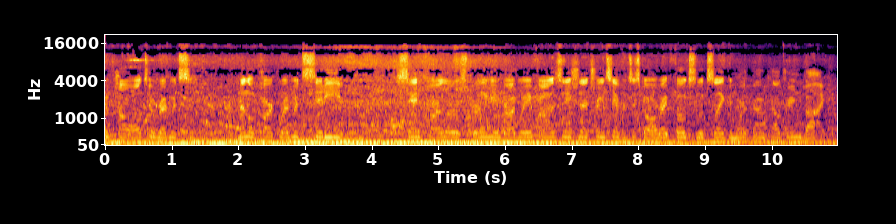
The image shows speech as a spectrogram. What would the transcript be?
California Palo Alto, Redwood, Menlo Park, Redwood City, San Carlos, Burlingame, Broadway, final destination that train, San Francisco. All right, folks, looks like a northbound Caltrain. Bye.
